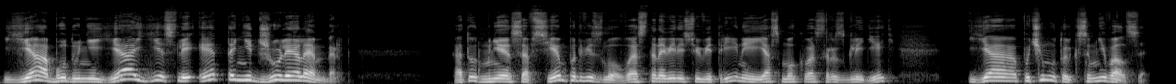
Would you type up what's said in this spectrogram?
я буду не я, если это не Джулия Лэмберт. А тут мне совсем подвезло. Вы остановились у витрины, и я смог вас разглядеть. Я почему только сомневался,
